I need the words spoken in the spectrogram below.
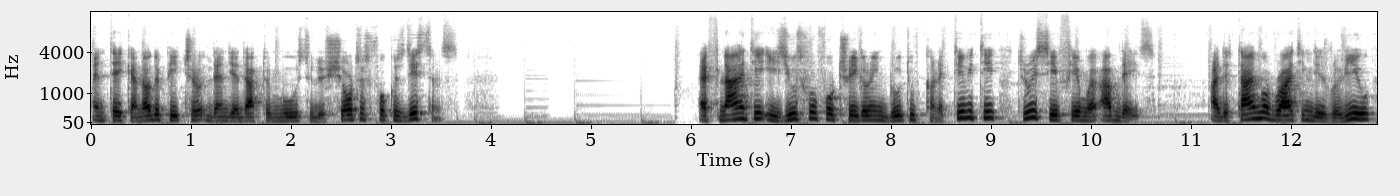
and take another picture, then the adapter moves to the shortest focus distance. F90 is useful for triggering Bluetooth connectivity to receive firmware updates. At the time of writing this review,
